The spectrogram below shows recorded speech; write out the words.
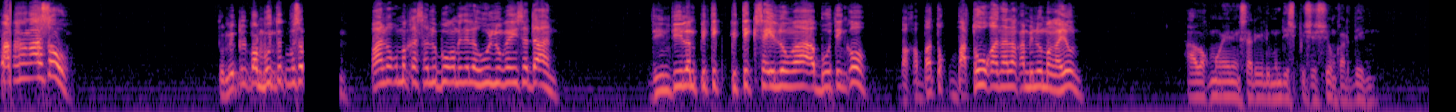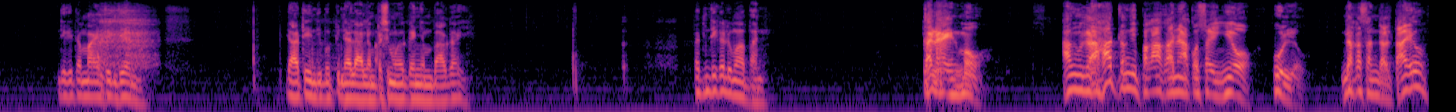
Parang kang aso. Tumikil pambuntot mo sa... Paano kung magkasalubong kami nila hulong ngayon sa daan? Di hindi lang pitik-pitik sa ilong nga abutin ko. Baka batok-batukan na lang kami nung mga yun. Hawak mo ngayon ang sarili mong disposisyon, Karding. Hindi kita maintindihan. Dati hindi mo pinalalampas yung mga ganyang bagay. Ba't hindi ka lumaban? Tanayin mo. Ang lahat ng ipakakanako sa inyo, Julio, nakasandal tayo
